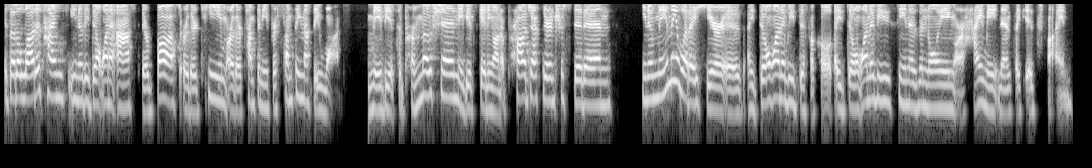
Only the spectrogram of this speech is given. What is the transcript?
is that a lot of times, you know, they don't want to ask their boss or their team or their company for something that they want. Maybe it's a promotion, maybe it's getting on a project they're interested in. You know, mainly what I hear is I don't want to be difficult. I don't want to be seen as annoying or high maintenance. Like it's fine.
